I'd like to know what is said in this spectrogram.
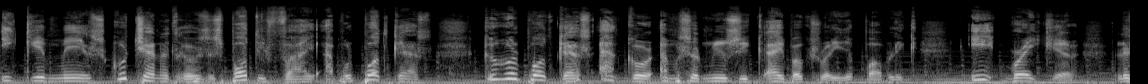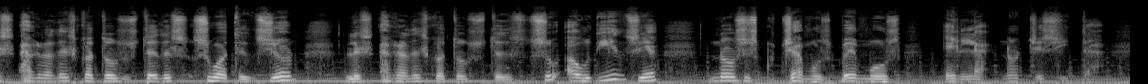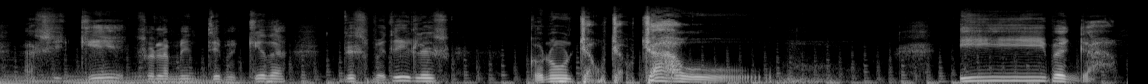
y que me escuchan a través de Spotify, Apple Podcast, Google Podcast, Anchor, Amazon Music, iBox Radio Public y Breaker. Les agradezco a todos ustedes su atención, les agradezco a todos ustedes su audiencia. Nos escuchamos, vemos en la nochecita. Así que solamente me queda despedirles con un chau chau chau. Y venga.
